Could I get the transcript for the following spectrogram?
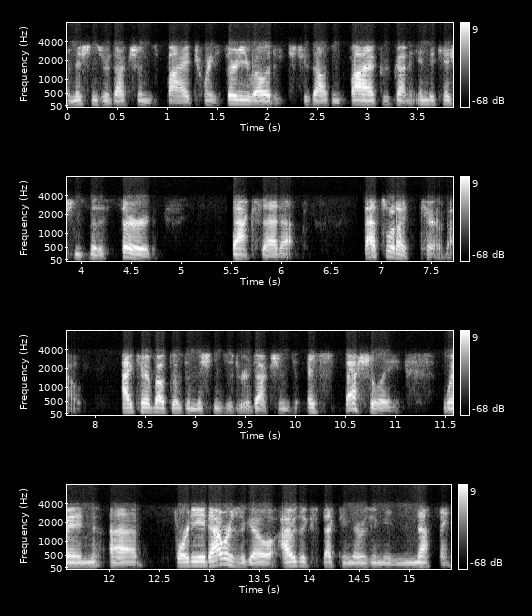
emissions reductions by 2030 relative to 2005. We've got indications that a third backs that up. That's what I care about. I care about those emissions reductions, especially when uh, 48 hours ago, I was expecting there was going to be nothing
